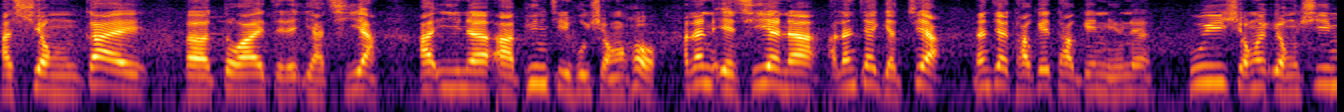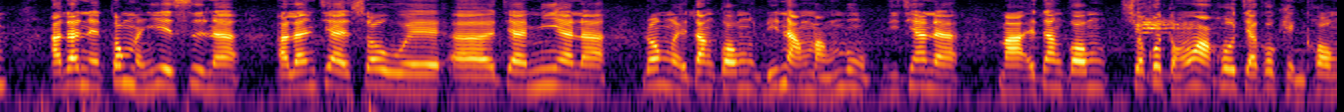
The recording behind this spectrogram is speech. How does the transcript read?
啊上盖呃大的一个夜市啊，啊伊呢啊品质非常好，啊咱夜市的呢啊咱这业者，咱这头家头家娘呢非常的用心，啊咱的东门夜市呢。”啊，咱这所有的呃，这物啊呢，拢会当讲琳琅满目，而且呢，嘛会当讲小果动啊，好食个健康。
